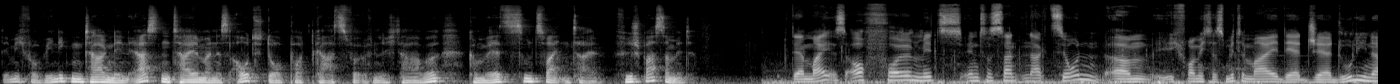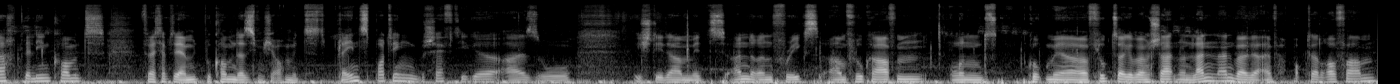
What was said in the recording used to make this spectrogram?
Nachdem ich vor wenigen Tagen den ersten Teil meines Outdoor-Podcasts veröffentlicht habe, kommen wir jetzt zum zweiten Teil. Viel Spaß damit! Der Mai ist auch voll mit interessanten Aktionen. Ähm, ich freue mich, dass Mitte Mai der Jerduli nach Berlin kommt. Vielleicht habt ihr ja mitbekommen, dass ich mich auch mit Planespotting beschäftige. Also ich stehe da mit anderen Freaks am Flughafen und gucke mir Flugzeuge beim Starten und Landen an, weil wir einfach Bock darauf haben.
